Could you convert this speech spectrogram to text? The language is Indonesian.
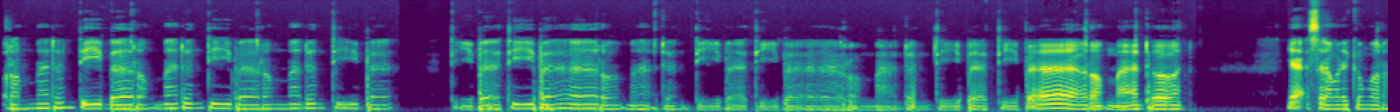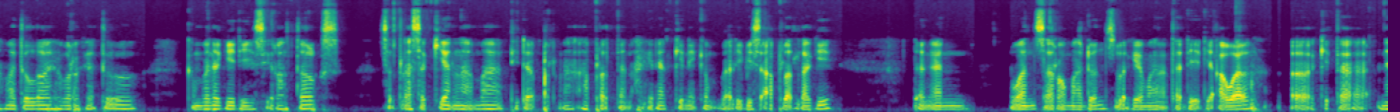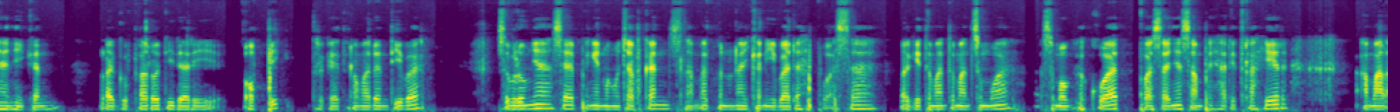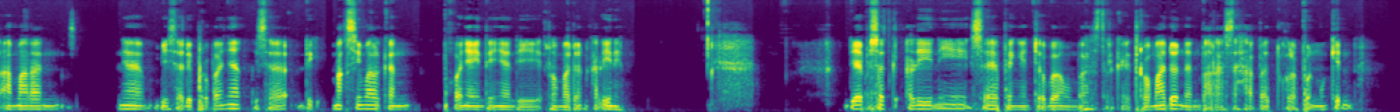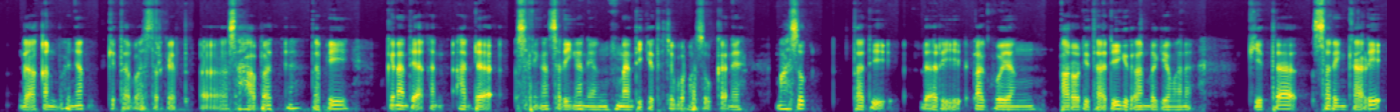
Ramadan tiba, Ramadan tiba, Ramadan tiba. Tiba-tiba Ramadan, tiba-tiba Ramadan, tiba-tiba Ramadan. Ya, assalamualaikum warahmatullahi wabarakatuh. Kembali lagi di Sirah Talks. Setelah sekian lama tidak pernah upload dan akhirnya kini kembali bisa upload lagi dengan nuansa Ramadan sebagaimana tadi di awal uh, kita nyanyikan lagu parodi dari Opik terkait Ramadan tiba. Sebelumnya saya ingin mengucapkan selamat menunaikan ibadah puasa bagi teman-teman semua. Semoga kuat puasanya sampai hari terakhir. Amal-amalannya bisa diperbanyak, bisa dimaksimalkan pokoknya intinya di Ramadan kali ini di episode kali ini saya pengen coba membahas terkait Ramadan dan para sahabat. Walaupun mungkin nggak akan banyak kita bahas terkait uh, sahabat ya. Tapi mungkin nanti akan ada selingan-selingan yang nanti kita coba masukkan ya. Masuk tadi dari lagu yang parodi tadi gitu kan bagaimana kita sering kali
